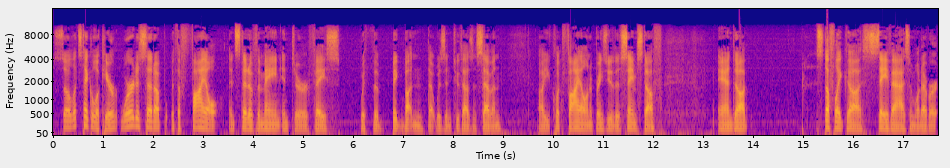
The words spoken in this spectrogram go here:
So let's take a look here. Word is set up with a file instead of the main interface with the big button that was in 2007. Uh, you click File and it brings you the same stuff. And uh, stuff like uh, Save As and whatever.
